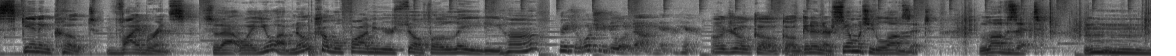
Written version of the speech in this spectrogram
skin and coat, vibrance. So that way you'll have no trouble finding yourself a lady, huh? Hey, what you doing down here? Here. Oh, Joe, go, go, get in there. See how much he loves it. Loves it. Mmm,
